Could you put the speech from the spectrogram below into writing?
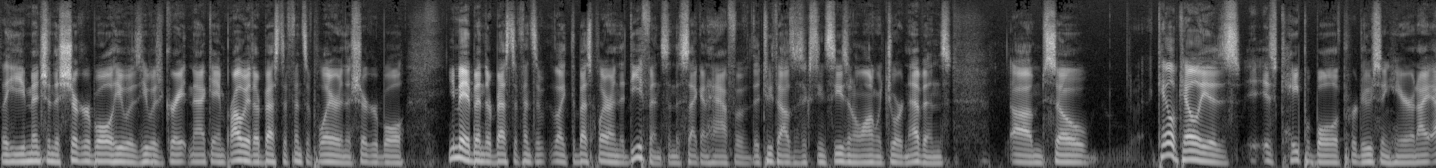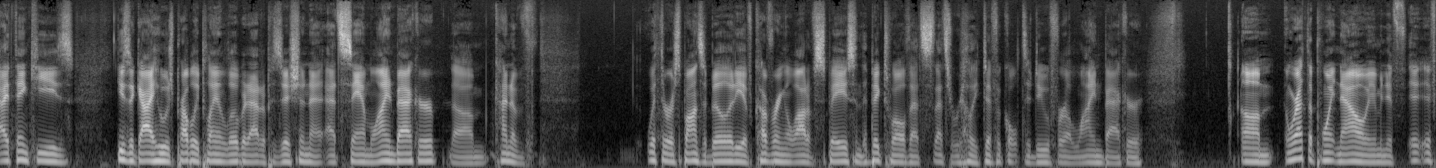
like you mentioned the Sugar Bowl, he was he was great in that game. Probably their best defensive player in the Sugar Bowl. He may have been their best defensive, like the best player in the defense in the second half of the 2016 season, along with Jordan Evans. Um, so Caleb Kelly is is capable of producing here, and I, I think he's he's a guy who was probably playing a little bit out of position at, at Sam linebacker, um, kind of with the responsibility of covering a lot of space. In the Big 12, that's that's really difficult to do for a linebacker. Um, and we're at the point now. I mean, if if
